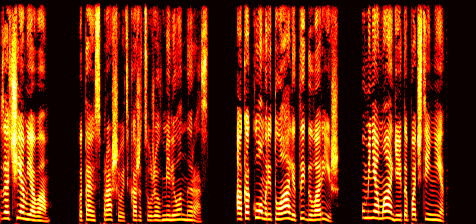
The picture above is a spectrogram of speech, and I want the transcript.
Зачем я вам?» Пытаюсь спрашивать, кажется, уже в миллионный раз. «О каком ритуале ты говоришь? У меня магии-то почти нет.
